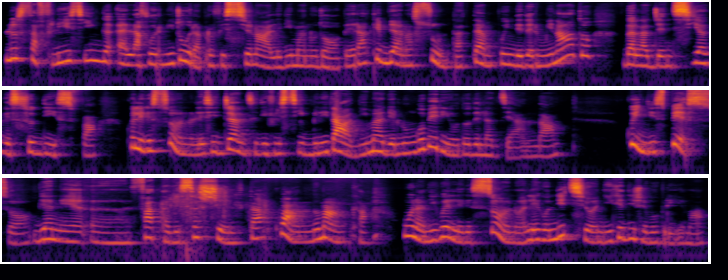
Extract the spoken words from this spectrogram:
Lo staff leasing è la fornitura professionale di manodopera che viene assunta a tempo indeterminato dall'agenzia che soddisfa quelle che sono le esigenze di flessibilità di medio e lungo periodo dell'azienda. Quindi spesso viene eh, fatta questa scelta quando manca una di quelle che sono le condizioni che dicevo prima,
